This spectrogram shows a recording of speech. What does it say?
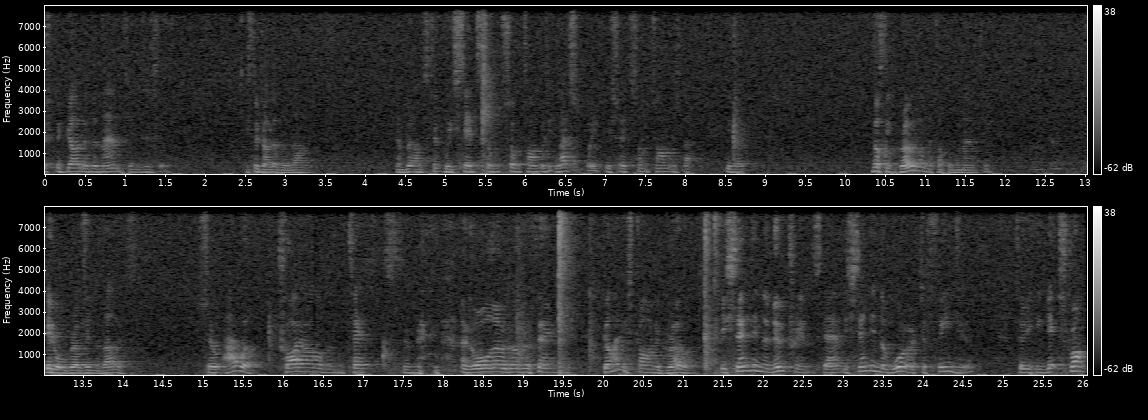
just the God of the mountains, is he? He's the God of the valleys. And I think we said some sometime, was it last week? We said sometimes that, you know, nothing grows on the top of the mountain. It all grows in the valleys. So our trials and tests and, and all those other things. God is trying to grow us. He's sending the nutrients down. He's sending the word to feed you so you can get strong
